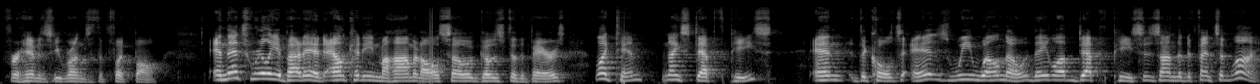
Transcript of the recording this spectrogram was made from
for him as he runs the football. And that's really about it. Al-Quadin Muhammad also goes to the Bears. Liked him. Nice depth piece. And the Colts, as we well know, they love depth pieces on the defensive line.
